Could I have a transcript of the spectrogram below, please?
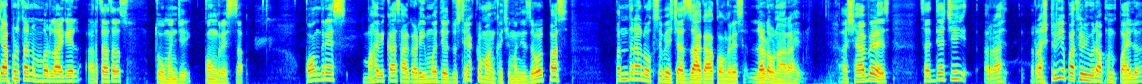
त्यापुढचा नंबर लागेल अर्थातच तो म्हणजे काँग्रेसचा. काँग्रेस महाविकास आघाडीमध्ये दुसऱ्या क्रमांकाची म्हणजे जवळपास पंधरा लोकसभेच्या जागा काँग्रेस लढवणार आहे. अशा वेळेस सध्याची रा राष्ट्रीय पातळीवर आपण पाहिलं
